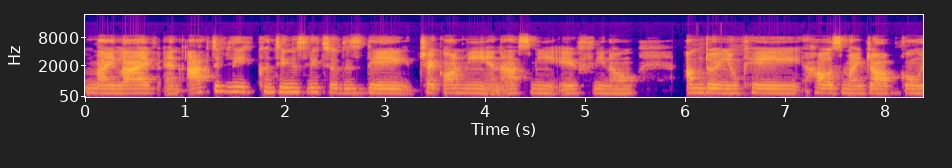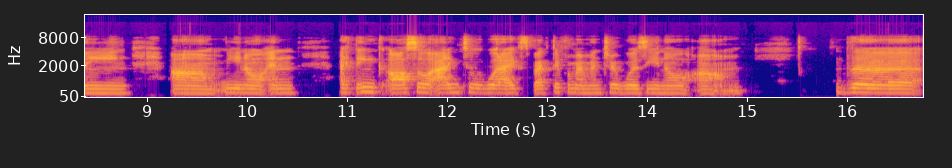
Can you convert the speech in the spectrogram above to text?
my life and actively continuously to this day check on me and ask me if you know i'm doing okay how's my job going um you know and i think also adding to what i expected from my mentor was you know um the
